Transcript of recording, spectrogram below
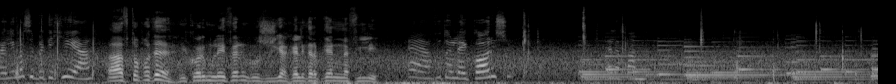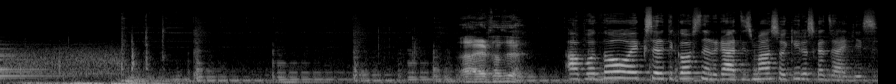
Καλή μας επιτυχία. Αυτό ποτέ. Η κόρη μου λέει φέρνει κρουσουζιά. Καλύτερα πιάνει ένα φιλί. Ε, αφού το λέει η κόρη σου. Έλα, πάμε. Α, ήρθατε. Από εδώ ο εξαιρετικός συνεργάτης μας, ο κύριος Χατζάκης.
